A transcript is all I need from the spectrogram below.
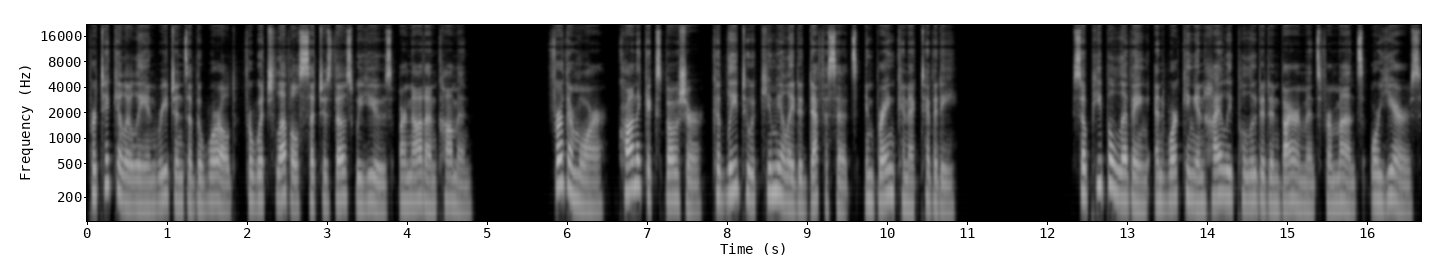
particularly in regions of the world for which levels such as those we use are not uncommon. Furthermore, chronic exposure could lead to accumulated deficits in brain connectivity. So, people living and working in highly polluted environments for months or years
